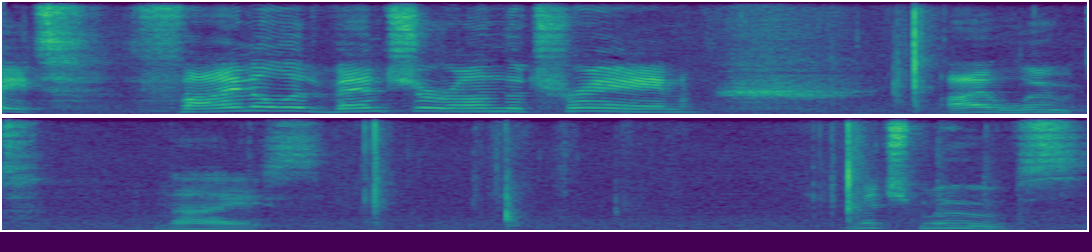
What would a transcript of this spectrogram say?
Right, final adventure on the train. I loot. Nice. Mitch moves.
